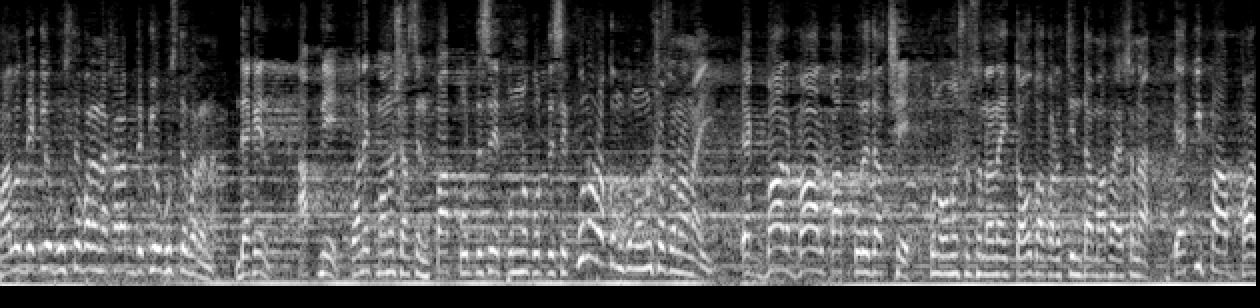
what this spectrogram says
ভালো দেখলেও বুঝতে পারে না, খারাপ দেখলেও বুঝতে পারে না। দেখেন, আপনি অনেক মানুষ আছেন, পাপ করতেছে, পুণ্য করতেছে, কোনো রকম কোনো অনুশোচনা নাই। একবার বার পাপ করে যাচ্ছে, কোনো অনুশোচনা নাই, তওবা করার চিন্তা মাথায় আসে না। একই পাপ বার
